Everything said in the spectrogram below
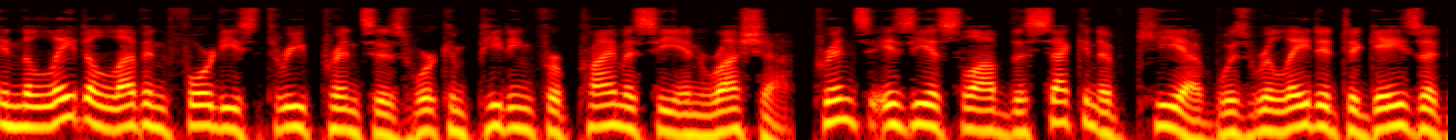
In the late 1140s three princes were competing for primacy in Russia. Prince Iziaslav II of Kiev was related to Geza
